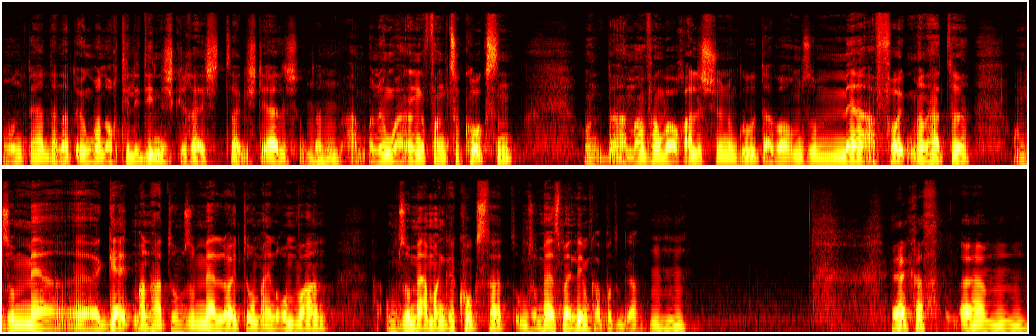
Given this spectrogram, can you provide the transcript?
Und ja, dann hat irgendwann auch Teledin nicht gereicht, sage ich dir ehrlich. Und dann hat man irgendwann angefangen zu koksen. Und am Anfang war auch alles schön und gut, aber umso mehr Erfolg man hatte, umso mehr äh, Geld man hatte, umso mehr Leute um einen rum waren, umso mehr man gekokst hat, umso mehr ist mein Leben kaputt gegangen. Ja, krass. Ähm,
